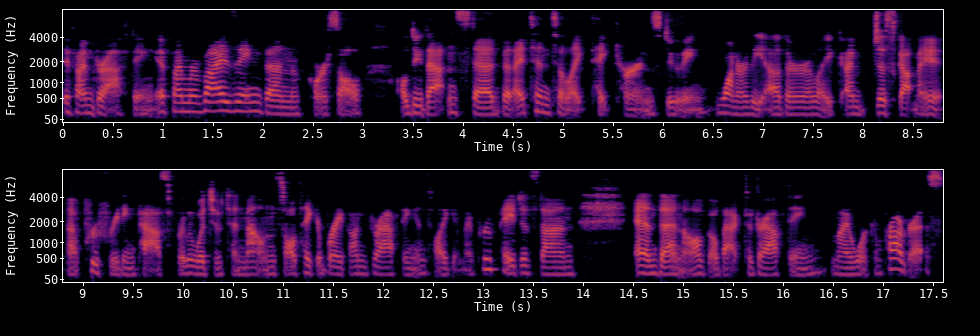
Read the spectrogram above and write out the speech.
if I'm drafting, if I'm revising, then of course I'll I'll do that instead. But I tend to like take turns doing one or the other. Like I've just got my uh, proofreading pass for The Witch of Tin Mountains, so I'll take a break on drafting until I get my proof pages done, and then I'll go back to drafting my work in progress.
